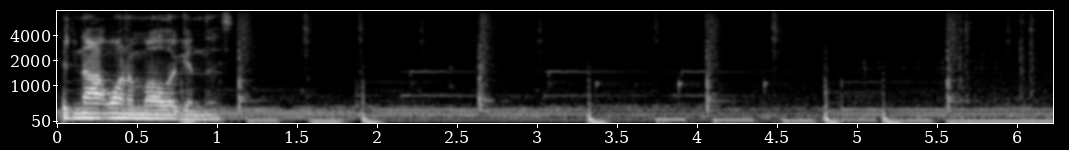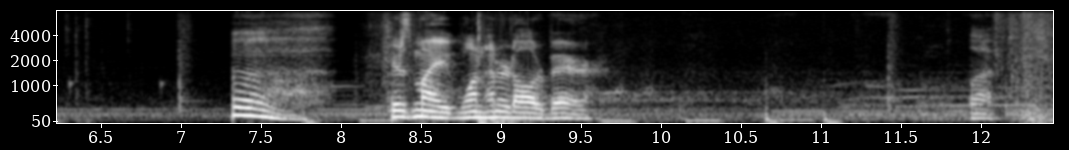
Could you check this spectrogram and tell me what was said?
Did not want to mulligan this. Here's my $100 bear. Left.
